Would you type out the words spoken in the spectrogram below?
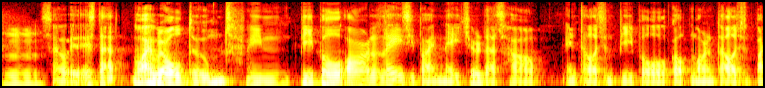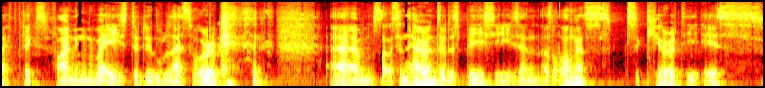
Mm. So is that why we're all doomed? I mean, people are lazy by nature. That's how intelligent people got more intelligent by fix finding ways to do less work. um, so it's inherent to the species, and as long as security is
